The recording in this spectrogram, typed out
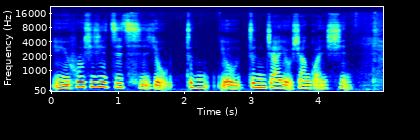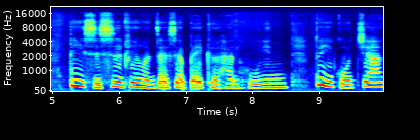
与呼吸器支持有。增有增加有相关性。第十四篇文章是贝克和胡因对于国家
